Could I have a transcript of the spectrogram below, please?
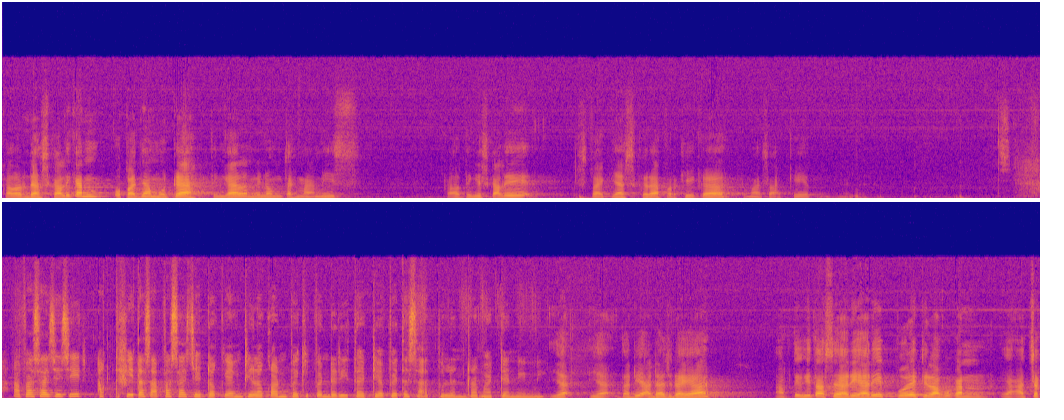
Kalau rendah sekali kan obatnya mudah, tinggal minum teh manis. Kalau tinggi sekali sebaiknya segera pergi ke rumah sakit. Apa saja sih aktivitas apa saja dok yang dilakukan bagi penderita diabetes saat bulan Ramadan ini? Ya, ya tadi ada sudah ya. Aktivitas sehari-hari boleh dilakukan yang ajak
